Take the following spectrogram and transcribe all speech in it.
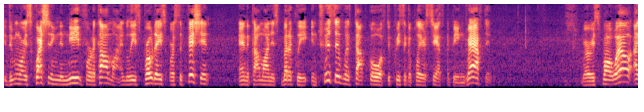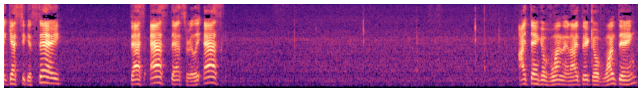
DeMaurice is questioning the need for the combine, believes pro days are sufficient, and the combine is medically intrusive with top goal of decreasing a player's chance of being drafted. Very small. Well, I guess you could say that's ask. That's really asking. I think of one, and I think of one thing.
